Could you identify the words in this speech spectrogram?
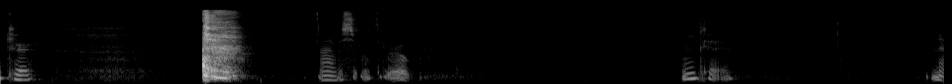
Okay. I have a sore throat. Okay. Now.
